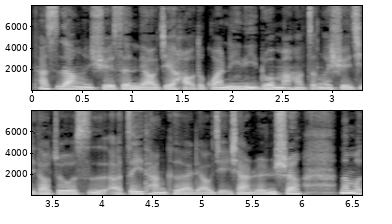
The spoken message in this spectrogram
他是让学生了解好的管理理论嘛哈，整个学期到最后是呃这一堂课来了解一下人生。那么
